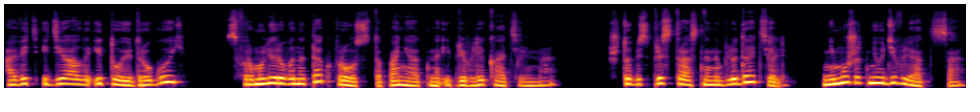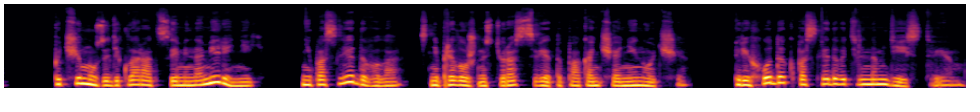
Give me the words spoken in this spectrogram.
А ведь идеалы и той, и другой сформулированы так просто, понятно и привлекательно, что беспристрастный наблюдатель не может не удивляться, почему за декларациями намерений не последовало с непреложностью рассвета по окончании ночи перехода к последовательным действиям.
